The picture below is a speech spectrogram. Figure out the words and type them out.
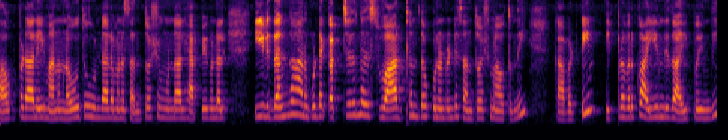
బాగుపడాలి మనం నవ్వుతూ ఉండాలి మనం సంతోషంగా ఉండాలి హ్యాపీగా ఉండాలి ఈ విధంగా అనుకుంటే ఖచ్చితంగా అది స్వార్థంతో కూడినటువంటి సంతోషమే అవుతుంది. కాబట్టి ఇప్పటివరకు అయ్యింది అయిపోయింది.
